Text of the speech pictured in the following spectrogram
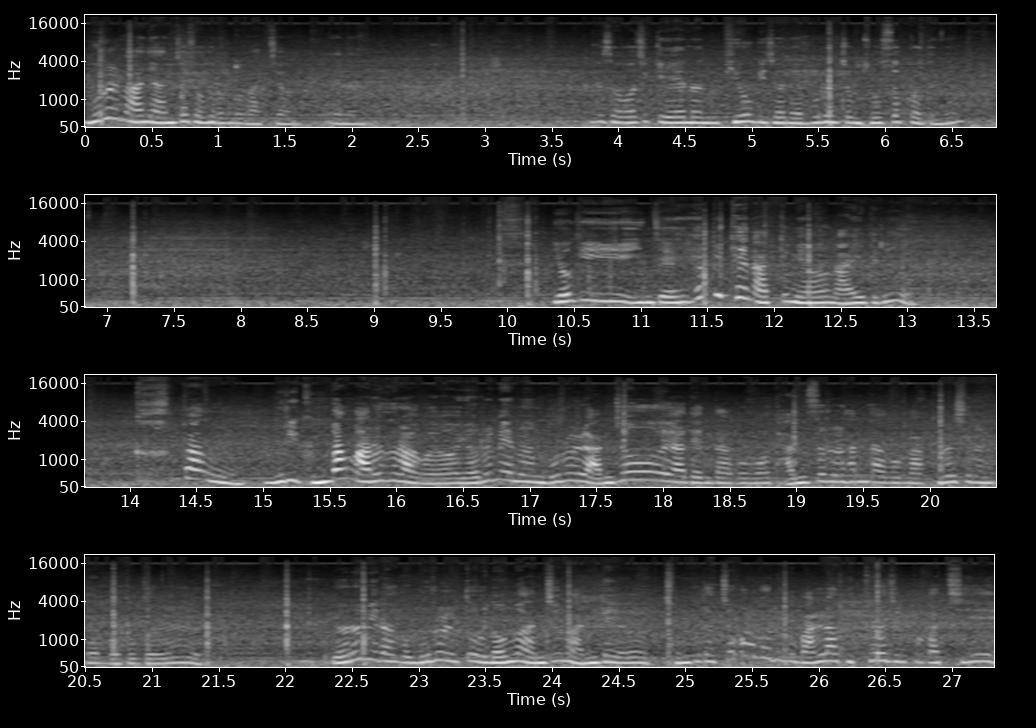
물을 많이 안 줘서 그런 것 같죠. 얘는. 그래서 어저께 얘는 비 오기 전에 물을 좀 줬었거든요. 여기 이제 햇빛에 놔두면 아이들이 금방 물이 금방 마르더라고요. 여름에는 물을 안 줘야 된다고 뭐 단수를 한다고 막 그러시는데 모두들 여름이라고 물을 또 너무 안 주면 안 돼요. 전부 다 쪼글거리고 말라 비틀어질 것 같이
